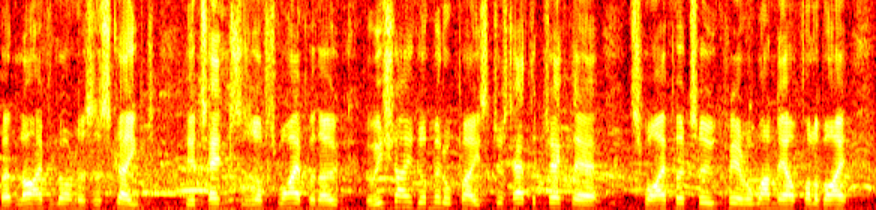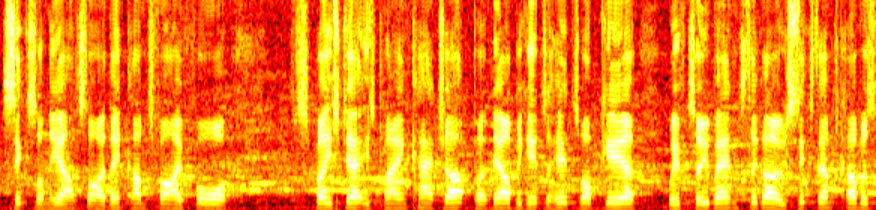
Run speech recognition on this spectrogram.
but Live Long has escaped the attentions of Swiper though, who is showing good middle pace. Just had to check there. Swiper, two clear of one now, followed by six on the outside. Then comes five, four. Space Jet is playing catch up, but now begins to hit top gear. With two bends to go. Six Stamps covers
